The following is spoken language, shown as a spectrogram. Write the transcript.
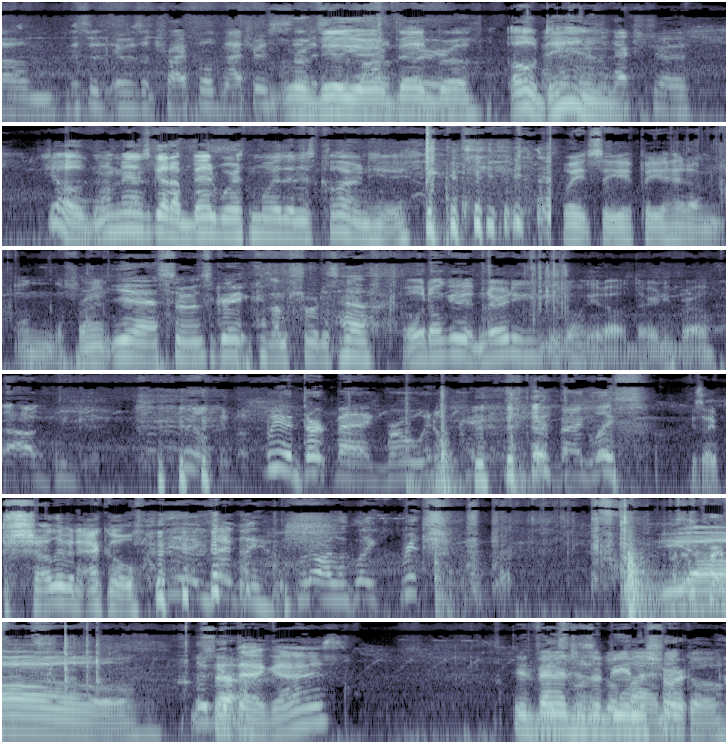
Um, this was it was a trifold mattress. so reveal your bed, third, bro. Oh and then An damn! extra. Yo, my man's got a bed worth more than his car in here. Wait, so you put your head on on the front? Yeah, so it's great because I'm short as hell. Oh, don't get it dirty. You're gonna get all dirty, bro. Oh, we good. We a- we a dirt bag, bro. We don't care. dirt bag life. He's like, Psh, I live in Echo. Yeah, exactly. what do I look like? Rich. Yo, look So- at that, guys. The advantages of being go short. Echo.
